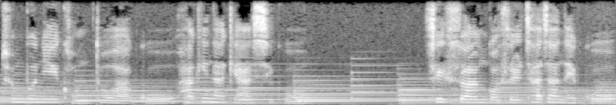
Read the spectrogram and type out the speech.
충분히 검토하고 확인하게 하시고 실수한 것을 찾아내고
